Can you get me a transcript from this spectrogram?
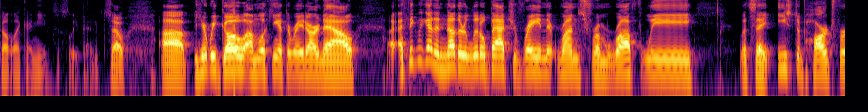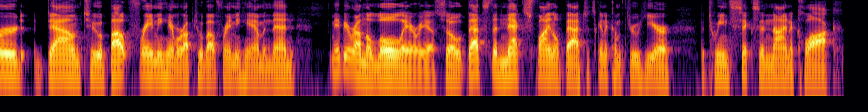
felt like I needed to sleep in. So uh, here we go. I'm looking at the radar now. I think we got another little batch of rain that runs from roughly, let's say, east of Hartford down to about Framingham or up to about Framingham, and then maybe around the Lowell area. So that's the next final batch. It's going to come through here between 6 and 9 o'clock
